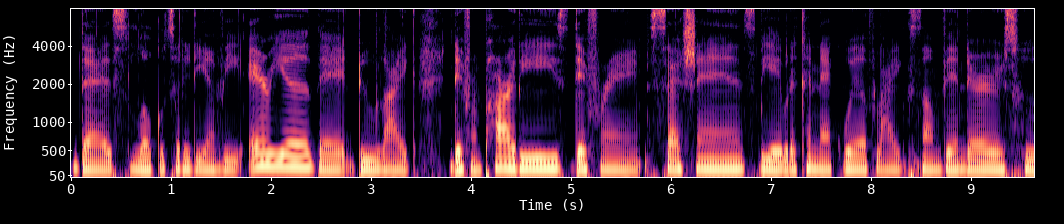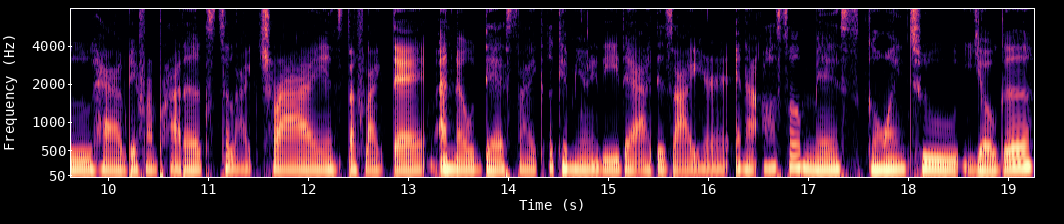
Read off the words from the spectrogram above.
that's local to the DMV area that do like different parties, different sessions, be able to connect with like some vendors who have different products to like try and stuff like that. I know that's like a community that I desire. And I also miss going to yoga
